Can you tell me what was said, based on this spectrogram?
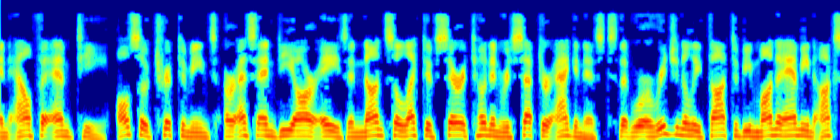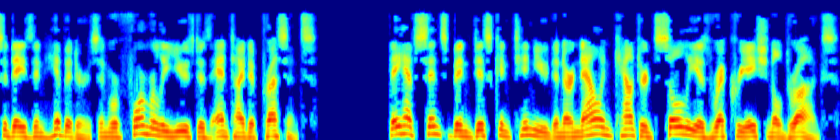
and alpha-MT, also tryptamines, are SNDRAs and non-selective serotonin receptor agonists that were originally thought to be monoamine oxidase inhibitors and were formerly used as antidepressants. They have since been discontinued and are now encountered solely as recreational drugs.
